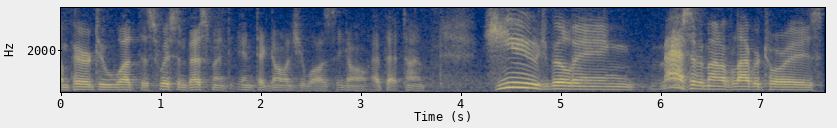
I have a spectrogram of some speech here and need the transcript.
compared to what the Swiss investment in technology was, you know, at that time. Huge building, massive amount of laboratories,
